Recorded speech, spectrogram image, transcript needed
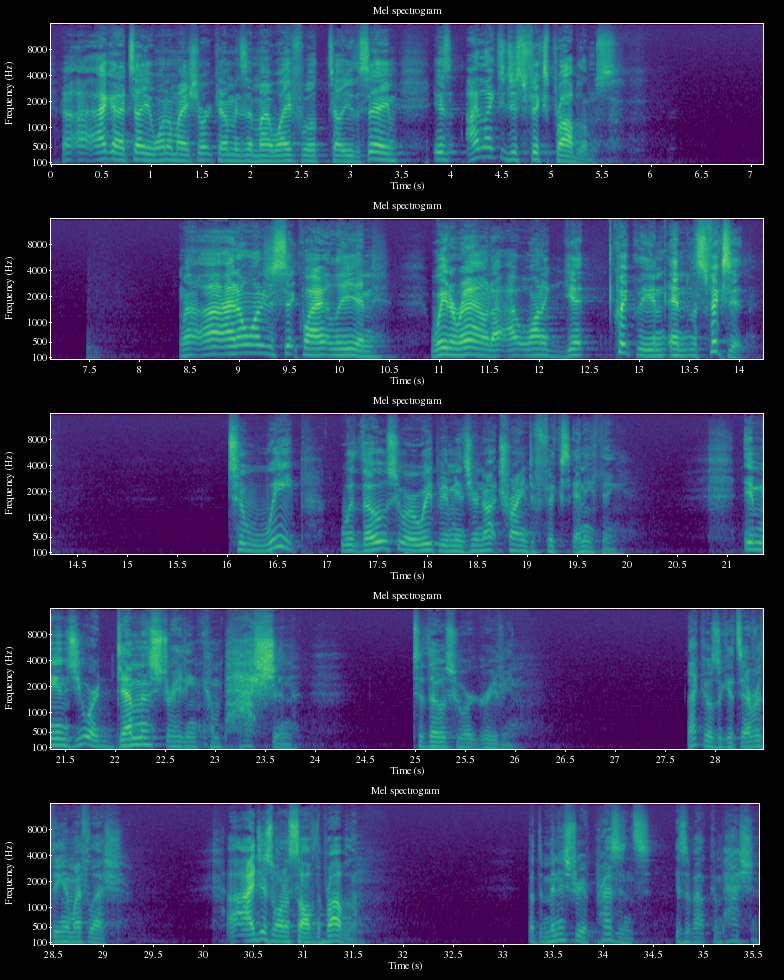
I, I got to tell you, one of my shortcomings, and my wife will tell you the same, is I like to just fix problems. I don't want to just sit quietly and wait around. I, I want to get quickly and, and let's fix it. To weep with those who are weeping means you're not trying to fix anything. It means you are demonstrating compassion to those who are grieving. That goes against everything in my flesh. I just want to solve the problem. But the ministry of presence is about compassion.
